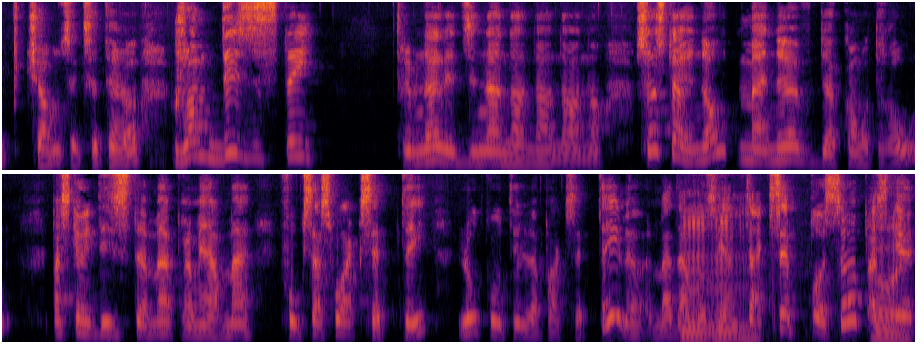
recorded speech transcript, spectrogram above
plus de chance, etc. Je vais me désister. Le tribunal a dit, non, non, non, non, non. Ça, c'est une autre manœuvre de contrôle. Parce qu'un désistement, premièrement, il faut que ça soit accepté. L'autre côté ne l'a pas accepté, là. Madame mm -hmm. tu n'acceptes pas ça parce que,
